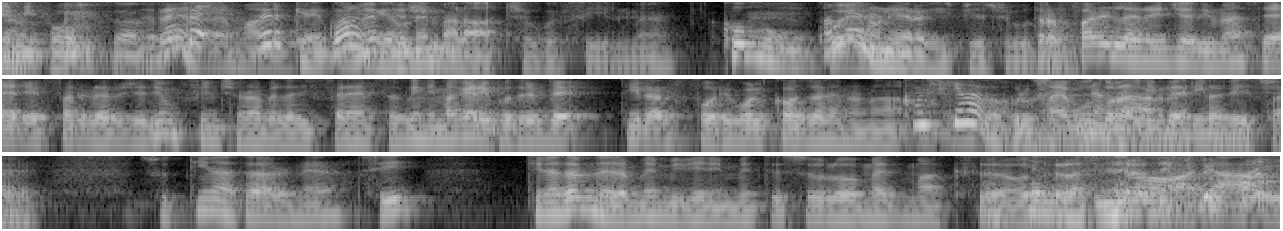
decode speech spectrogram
Jamie Foxx. Ray- Beh, non è male. perché? Guarda che è non è malaccio quel film, eh. Comunque, A me non era dispiaciuto. tra fare la regia di una serie e fare la regia di un film c'è una bella differenza. Quindi magari potrebbe tirar fuori qualcosa che non ha. Come si chiamava quello ha mai Tina avuto la libertà di invece? fare. Su Tina Turner? Sì? Tina Turner a me mi viene in mente solo Mad Max Anche oltre la sfera No, dai,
